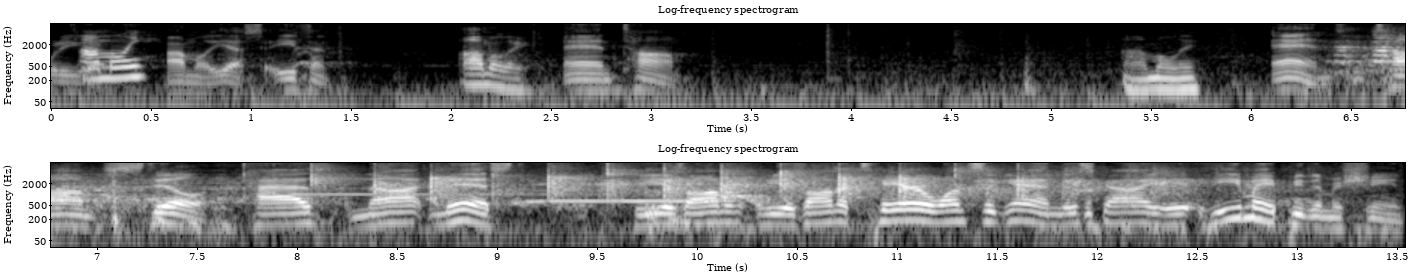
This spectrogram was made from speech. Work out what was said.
what do you got? Amelie? Amelie, yes. Ethan Amelie. and Tom. Amelie. And Tom still has not missed. He is on. He is on a tear once again. This guy, he may be the machine.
